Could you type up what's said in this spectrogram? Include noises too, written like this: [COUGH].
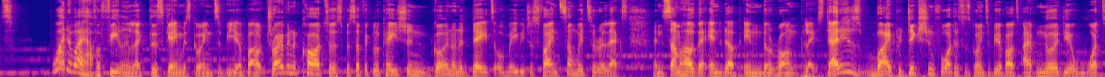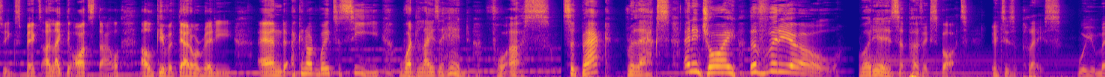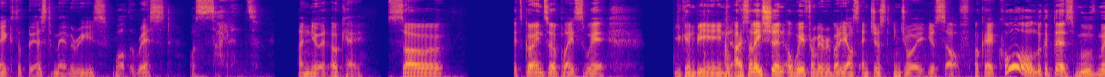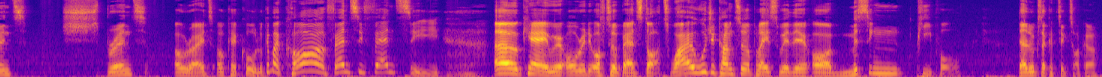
Why do I have a feeling like this game is going to be about driving a car to a specific location, going on a date, or maybe just find somewhere to relax, and somehow they ended up in the wrong place? That is my prediction for what this is going to be about. I have no idea what to expect. I like the art style, I'll give it that already, and I cannot wait to see what lies ahead for us. Sit back, relax, and enjoy the video! What is a perfect spot? It is a place where you make the best memories while the rest are silent. I knew it. Okay. So it's going to a place where you can be in isolation away from everybody else and just enjoy yourself. Okay, cool. Look at this. Movement, sprint. Alright, okay, cool. Look at my car. Fancy, fancy. Okay, we're already off to a bad start. Why would you come to a place where there are missing people? That looks like a TikToker.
